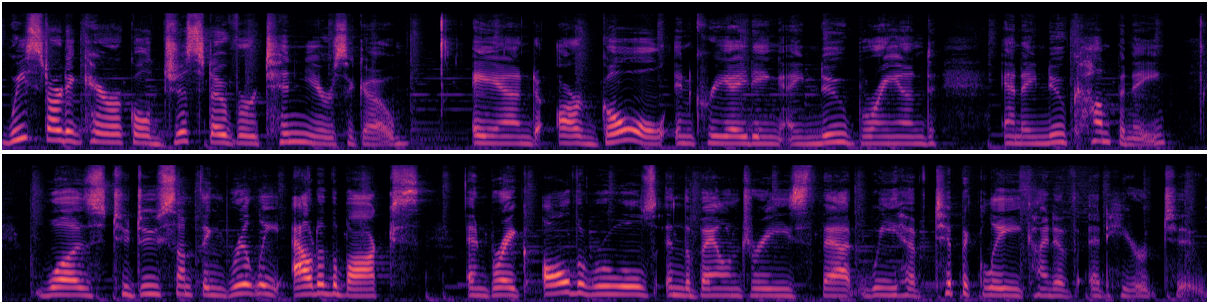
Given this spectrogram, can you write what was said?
We started Caracole just over 10 years ago, and our goal in creating a new brand and a new company was to do something really out of the box and break all the rules and the boundaries that we have typically kind of adhered to.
